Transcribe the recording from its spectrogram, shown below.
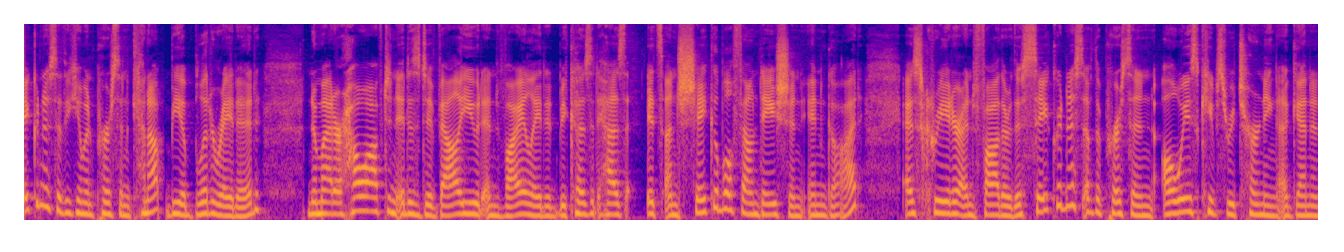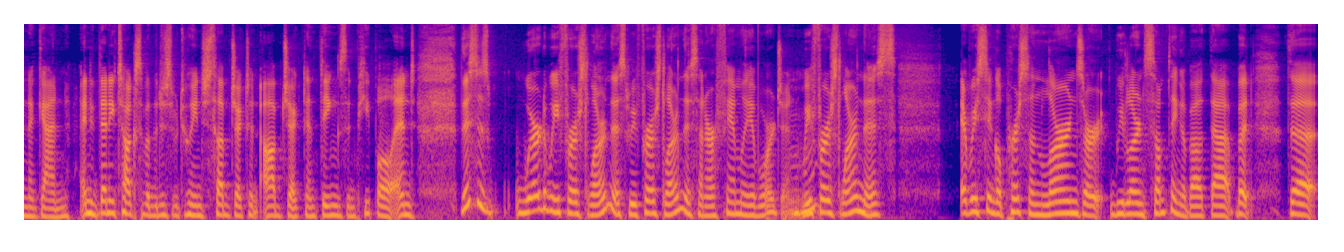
sacredness of the human person cannot be obliterated, no matter how often it is devalued and violated, because it has its unshakable foundation in God as creator and father. The sacredness of the person always keeps returning again and again. And then he talks about the difference between subject and object and things and people. And this is where do we first learn this? We first learn this in our family of origin. Mm-hmm. We first learn this every single person learns or we learn something about that but the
